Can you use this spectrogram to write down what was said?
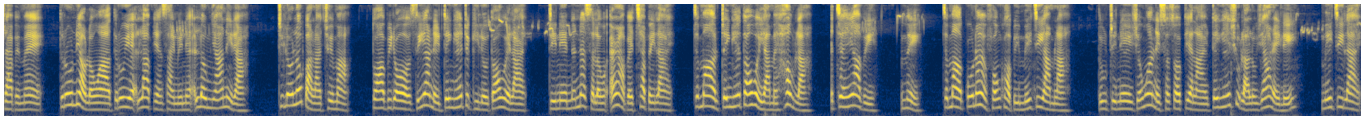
ဒါပေမဲ့သူတို့နှစ်ယောက်လုံးကသူတို့ရဲ့အလှပြန်ဆိုင်တွေနဲ့အလုံများနေတာဒီလိုလောက်ပါလားချွေးမသွားပြီးတော့ဈေးကနေတိမ်ခဲတစ်ကီလိုသွားဝယ်လိုက်ဒီနေ့နှစ်နက်စလုံးအဲ့ဒါပဲချက်ပေးလိုက်ကျမတိမ်ခဲသွားဝယ်ရမယ်ဟုတ်လားအကျဉ်းရပြီအမေကျမကိုနိုင်ကိုဖုန်းခေါ်ပြီးမေးကြည့်ရမလားသူဒီနေ့ရုံးကနေစောစောပြန်လာရင်တိမ်ခဲရှူလာလို့ရတယ်လေမေးကြည့်လိုက်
